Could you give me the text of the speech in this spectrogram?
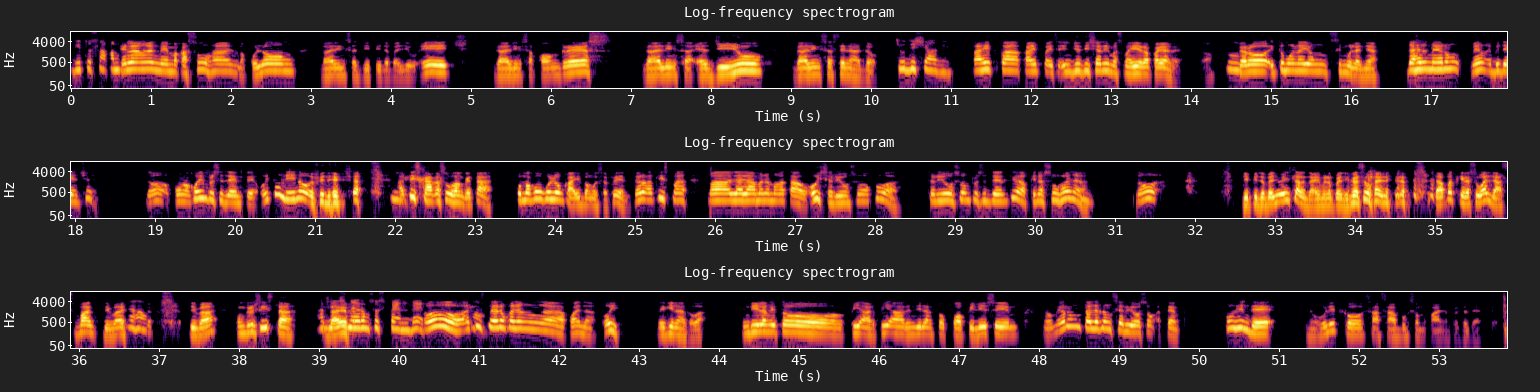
dito sa kamp- Kailangan may makasuhan, makulong, galing sa DPWH, galing sa Congress, galing sa LGU, galing sa Senado. Judiciary. Kahit pa kahit pa isa, in judiciary mas mahirap pa 'yan eh, no? Hmm. Pero ito muna yung simulan niya. Dahil merong merong ebidensya eh. No, kung ako yung presidente, o ito linaw ebidensya. Hmm. At least kakasuhan kita. Kung makukulong ka, ibang usapin. Pero at least ma- malalaman ng mga tao, oy, seryoso ako ah. Seryoso ang presidente ah, kinasuhan ah. No? DPWH lang, dahil mo na pwede kasuhan. eh, no? Dapat kinasuhan last month, di ba? Ah, Di ba? Kongresista. At Dahil- least merong suspended. Oh, at least meron ka lang uh, na, oy, may ginagawa. Hindi lang ito PR-PR, hindi lang to populism. No? Merong talagang seryosong attempt. Kung hindi, inuulit ko, sasabog sa mukha ng presidente.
